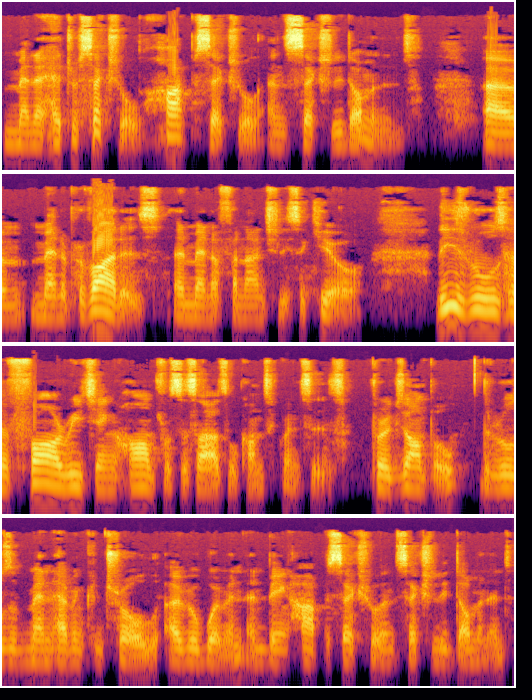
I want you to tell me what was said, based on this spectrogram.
men are heterosexual, hypersexual, and sexually dominant, um, men are providers, and men are financially secure. These rules have far reaching harmful societal consequences. For example, the rules of men having control over women and being hypersexual and sexually dominant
